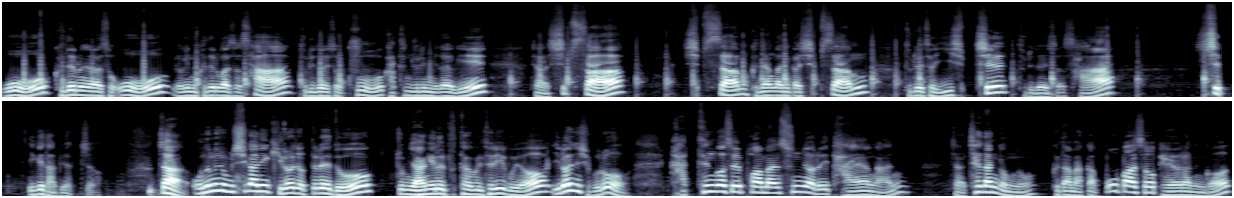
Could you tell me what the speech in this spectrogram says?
5 그대로 내려서 5 여기는 그대로 가서 4 둘이 더해서 9 같은 줄입니다 여기 자 14 13 그냥 가니까 13 둘이 더해서 27, 둘이 더해서 4, 10 이게 답이었죠. 자, 오늘은 좀 시간이 길어졌더라도 좀 양해를 부탁을 드리고요. 이런 식으로 같은 것을 포함한 순열의 다양한 자, 최단 경로, 그 다음 아까 뽑아서 배열하는 것,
